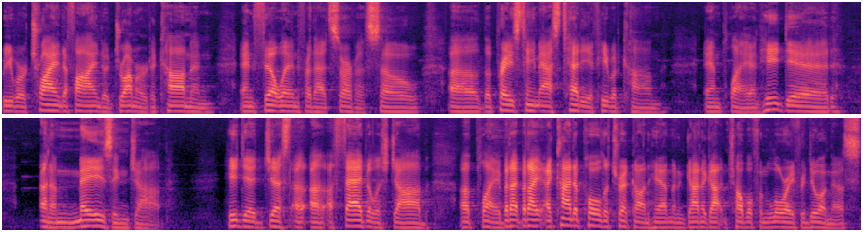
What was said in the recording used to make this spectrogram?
we were trying to find a drummer to come and, and fill in for that service. So uh, the praise team asked Teddy if he would come and play, and he did an amazing job. He did just a, a, a fabulous job of playing. But I, but I, I kind of pulled a trick on him and kind of got in trouble from Lori for doing this.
